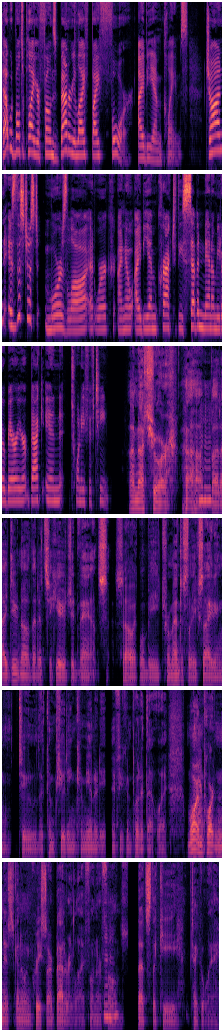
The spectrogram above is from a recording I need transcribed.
That would multiply your phone's battery life by 4, IBM claims. John, is this just Moore's Law at work? I know IBM cracked the 7 nanometer barrier back in 2015. I'm not sure, uh, mm-hmm. but I do know that it's a huge advance. So it will be tremendously exciting to the computing community, if you can put it that way. More yep. important, it's going to increase our battery life on our mm-hmm. phones. That's the key takeaway.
